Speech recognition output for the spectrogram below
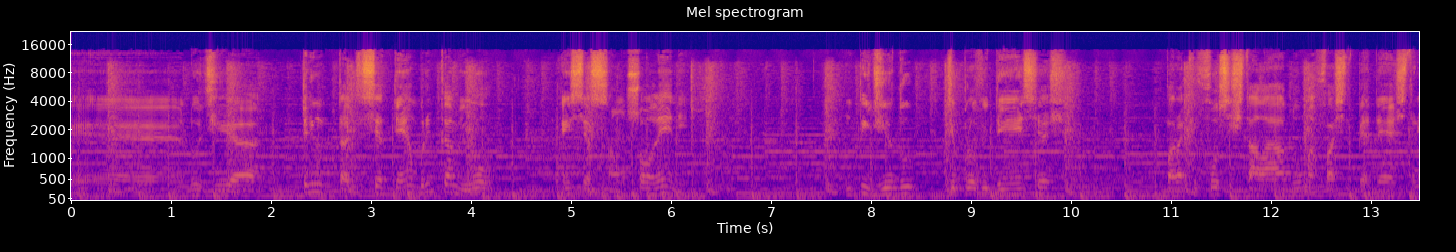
é, no dia 30 de setembro encaminhou em sessão solene um pedido de providências para que fosse instalado uma faixa de pedestre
